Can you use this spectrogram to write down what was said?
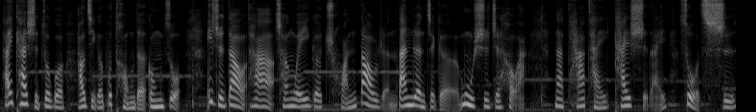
他一开始做过好几个不同的工作，一直到他成为一个传道人，担任这个牧师之后啊，那他才开始来作诗。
